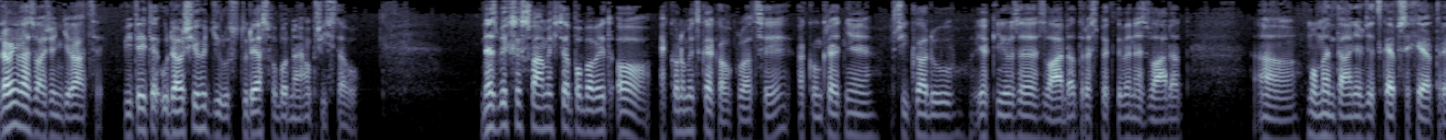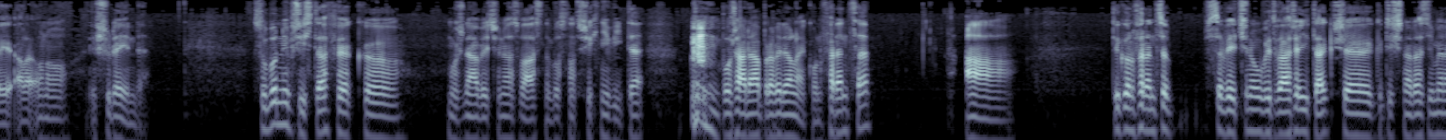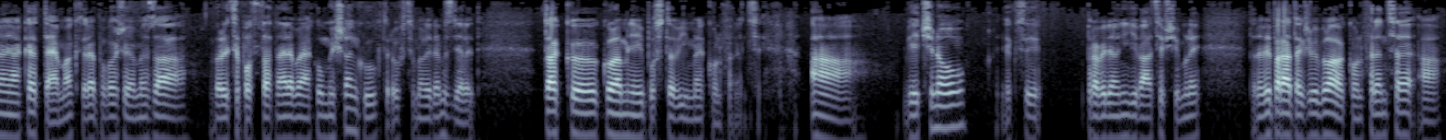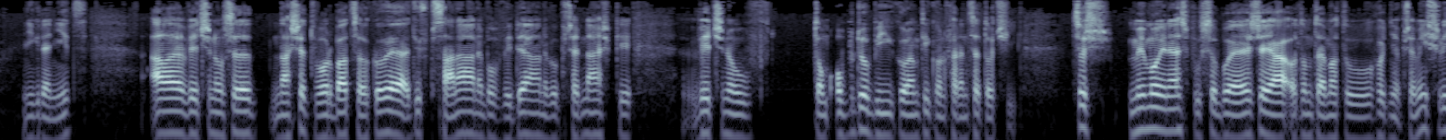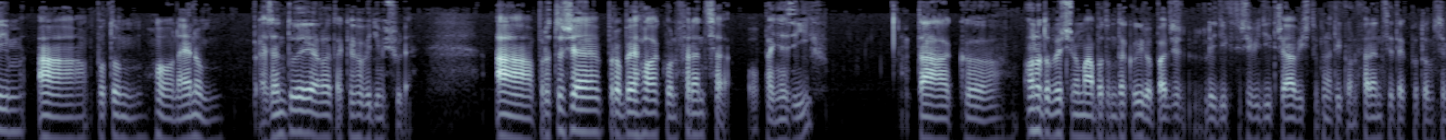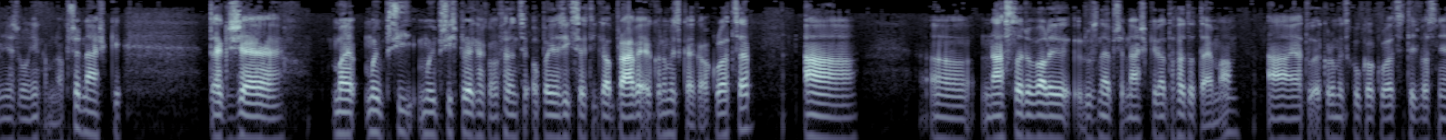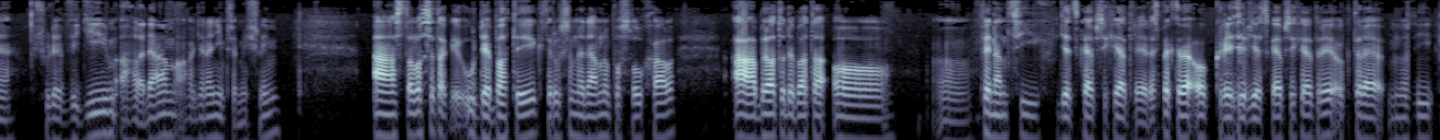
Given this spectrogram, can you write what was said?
Zdravím vás, vážení diváci. Vítejte u dalšího dílu Studia Svobodného přístavu. Dnes bych se s vámi chtěl pobavit o ekonomické kalkulaci a konkrétně příkladu, jaký lze zvládat, respektive nezvládat momentálně v dětské psychiatrii, ale ono i všude jinde. Svobodný přístav, jak možná většina z vás nebo snad všichni víte, pořádá pravidelné konference a ty konference se většinou vytvářejí tak, že když narazíme na nějaké téma, které považujeme za velice podstatné nebo nějakou myšlenku, kterou chceme lidem sdělit, tak eh, kolem něj postavíme konferenci. A většinou, jak si pravidelní diváci všimli, to nevypadá tak, že by byla konference a nikde nic, ale většinou se naše tvorba celkově, ať už psaná, nebo videa, nebo přednášky, většinou v tom období kolem té konference točí. Což mimo jiné způsobuje, že já o tom tématu hodně přemýšlím a potom ho nejenom prezentuji, ale také ho vidím všude. A protože proběhla konference o penězích, tak eh, ono to většinou má potom takový dopad, že lidi, kteří vidí třeba výstup na té konferenci, tak potom si mě zvou někam na přednášky. Takže můj, můj, pří, můj příspěvek na konferenci o penězích se týkal právě ekonomické kalkulace a následovaly různé přednášky na tohleto téma a já tu ekonomickou kalkulaci teď vlastně všude vidím a hledám a hodně na ní přemýšlím. A stalo se tak i u debaty, kterou jsem nedávno poslouchal a byla to debata o e, financích v dětské psychiatrii, respektive o krizi v dětské psychiatrii, o které mnozí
